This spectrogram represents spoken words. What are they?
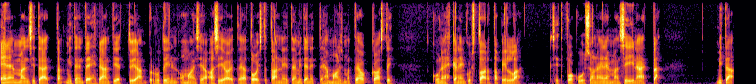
enemmän sitä, että miten tehdään tiettyjä rutiininomaisia asioita ja toistetaan niitä ja miten niitä tehdään mahdollisimman tehokkaasti, kun ehkä niin kuin startupilla sit fokus on enemmän siinä, että mitä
